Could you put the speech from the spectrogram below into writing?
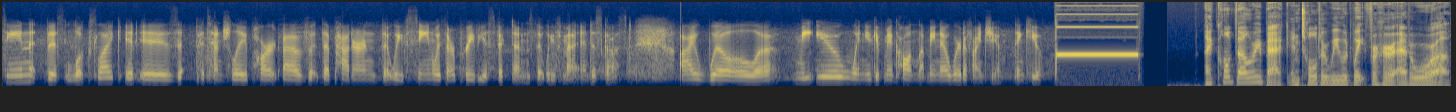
scene. This looks like it is potentially part of the pattern that we've seen with our previous victims that we've met and discussed. I will uh, meet you when you give me a call and let me know where to find you. Thank you. I called Valerie back and told her we would wait for her at Aurora,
